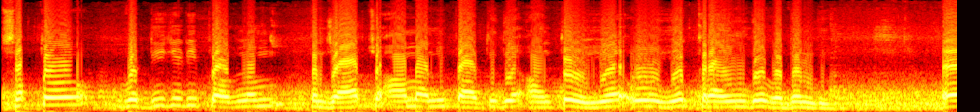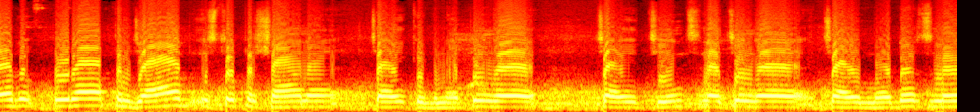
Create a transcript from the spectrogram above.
ਸਭ ਤੋਂ ਵੱਡੀ ਜਿਹੜੀ ਪ੍ਰੋਬਲਮ ਪੰਜਾਬ 'ਚ ਆਮ ਆਦਮੀ ਪਾਰਟੀ ਦੇ ਆਉਣ ਹੋਈ ਹੈ, ਉਹ ਹੋਈ ਹੈ ਕ੍ਰਾਈਮ ਦੇ ਵਧਣ ਦੀ। ਔਰ ਪੂਰਾ ਪੰਜਾਬ ਇਸ ਤੋਂ ਪਰੇਸ਼ਾਨ ਹੈ, ਚਾਹੇ ਕਿਡਨੈਪਿੰਗ ਹੈ, ਚਾਹੇ ਚੇਨ ਸਨੈਚਿੰਗ ਹੈ, ਚਾਹੇ ਮਰਡਰਸ ਨੇ।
